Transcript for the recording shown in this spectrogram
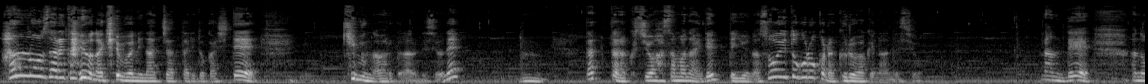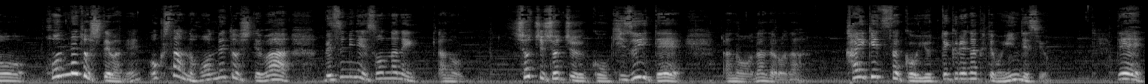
反論されたような気分になっちゃったりとかして気分が悪くなるんですよね。うん、だったら口を挟まないでっていうのはそういうところから来るわけなんですよ。なんであの本音としてはね奥さんの本音としては別にねそんなねあのしょっちゅうしょっちゅうこう気づいてあのなんだろうな解決策を言ってくれなくてもいいんですよ。で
